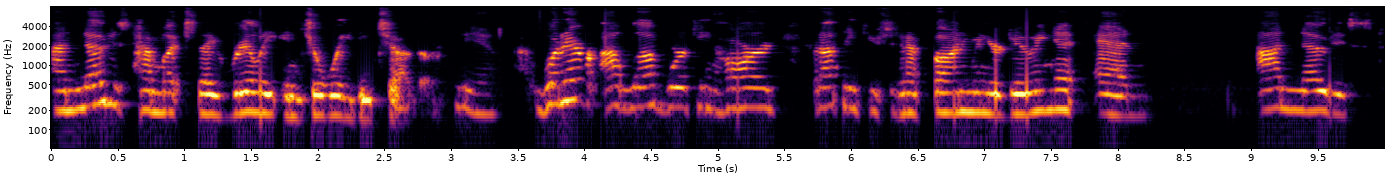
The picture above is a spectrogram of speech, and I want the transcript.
I noticed how much they really enjoyed each other. Yeah. Whatever, I love working hard, but I think you should have fun when you're doing it. And I noticed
